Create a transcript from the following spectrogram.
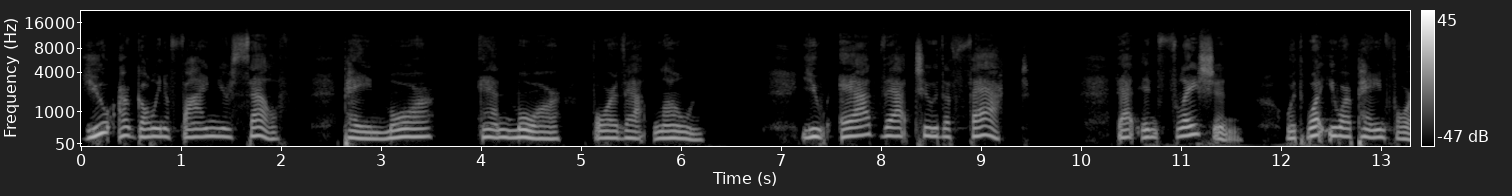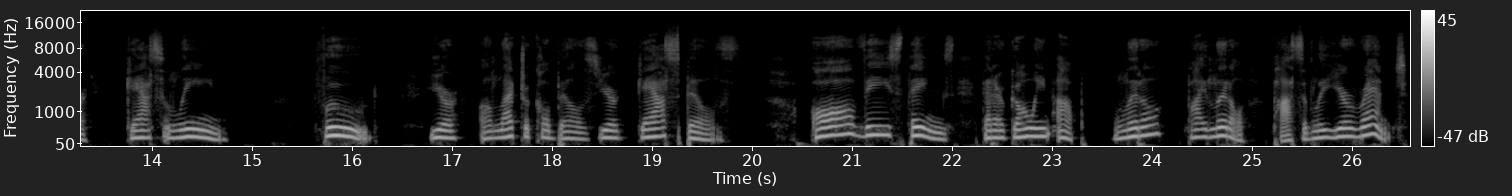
you are going to find yourself paying more and more for that loan. You add that to the fact that inflation, with what you are paying for gasoline, food, your electrical bills, your gas bills, all these things that are going up little by little, possibly your rent,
